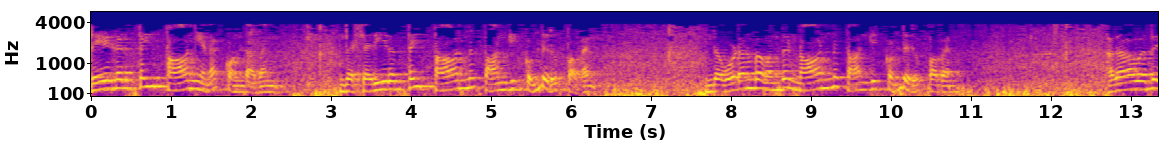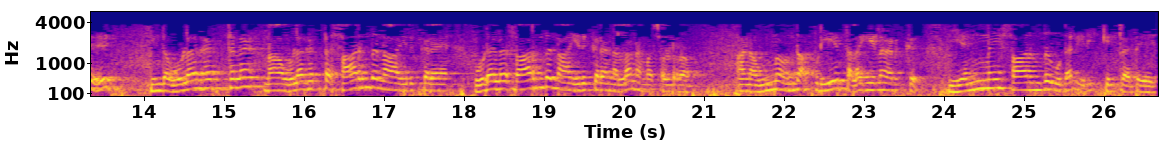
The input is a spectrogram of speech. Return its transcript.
தேகத்தை தான் என கொண்டவன். இந்த சரீரத்தை தான் தாங்கி கொண்டு இருப்பவன் இந்த உடம்ப வந்து நான் தாங்கி கொண்டு இருப்பவன் அதாவது இந்த உலகத்துல நான் உலகத்தை சார்ந்து நான் இருக்கிறேன் உடலை சார்ந்து நான் இருக்கிறேன்னெல்லாம் நம்ம சொல்றோம். ஆனா உண்மை வந்து அப்படியே தலைகீழா இருக்கு. என்னை சார்ந்து உடல் இருக்கின்றது.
